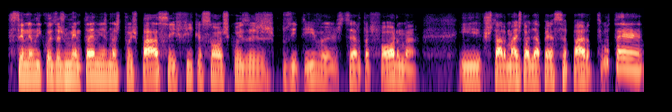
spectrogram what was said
serem ali coisas momentâneas, mas depois passa e fica só as coisas positivas, de certa forma, e gostar mais de olhar para essa parte. Eu até,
